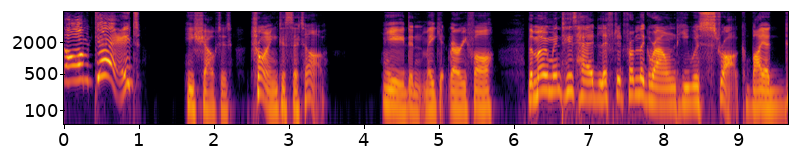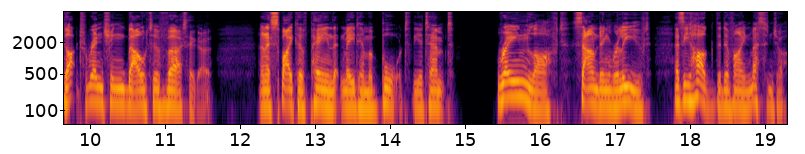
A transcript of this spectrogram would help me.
I'm dead! He shouted, trying to sit up. He didn't make it very far. The moment his head lifted from the ground, he was struck by a gut wrenching bout of vertigo, and a spike of pain that made him abort the attempt. Rain laughed, sounding relieved, as he hugged the divine messenger.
